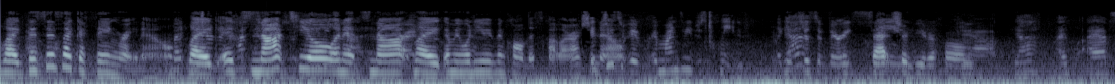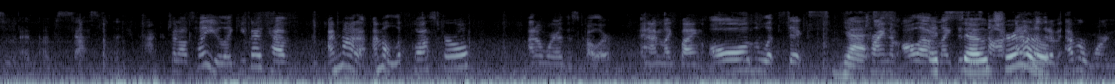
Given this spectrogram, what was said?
Like this is like a thing right now. But like it's not teal and it's not Right. like I mean, what do you even call this color? I should It know. just it reminds me of just clean. Like Yeah. it's just a very Such clean. a beautiful. Yeah. yeah. I, I absolutely I'm obsessed with the new package. But I'll tell you, like you guys have. I'm not. A, I'm a lip gloss girl. I don't wear this color, and I'm like buying all the lipsticks, Yes. trying them all out. I'm It's like, this so is not, true. I don't know that I've ever worn.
